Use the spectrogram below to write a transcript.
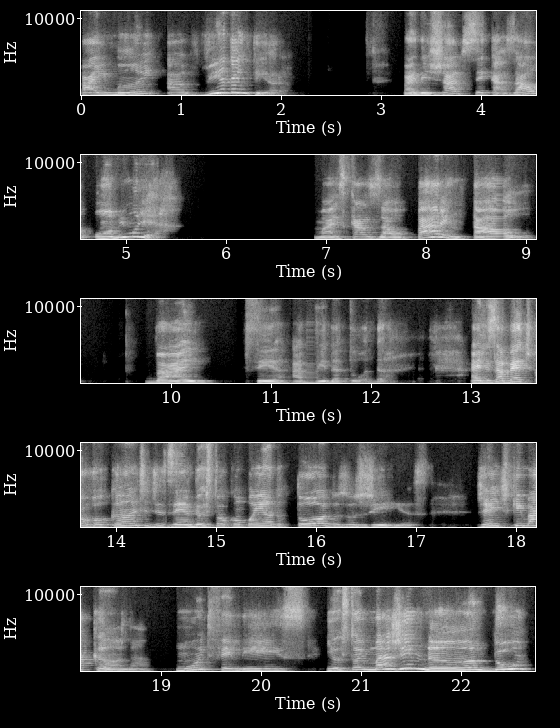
pai e mãe, a vida inteira. Vai deixar de ser casal homem e mulher mas casal parental vai ser a vida toda. A Elizabeth Cavalcante dizendo: Eu estou acompanhando todos os dias. Gente, que bacana, muito feliz. E eu estou imaginando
